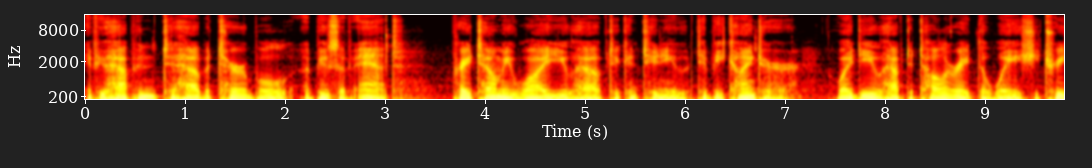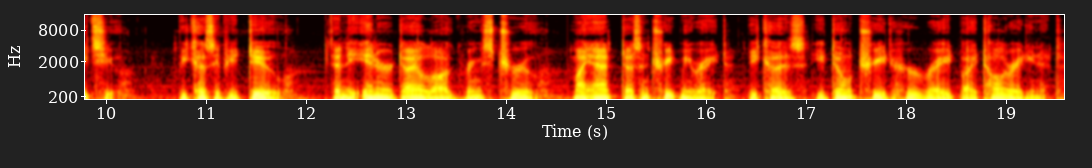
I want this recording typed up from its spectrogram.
If you happen to have a terrible, abusive aunt, pray tell me why you have to continue to be kind to her. Why do you have to tolerate the way she treats you? Because if you do, then the inner dialogue rings true. My aunt doesn't treat me right because you don't treat her right by tolerating it.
